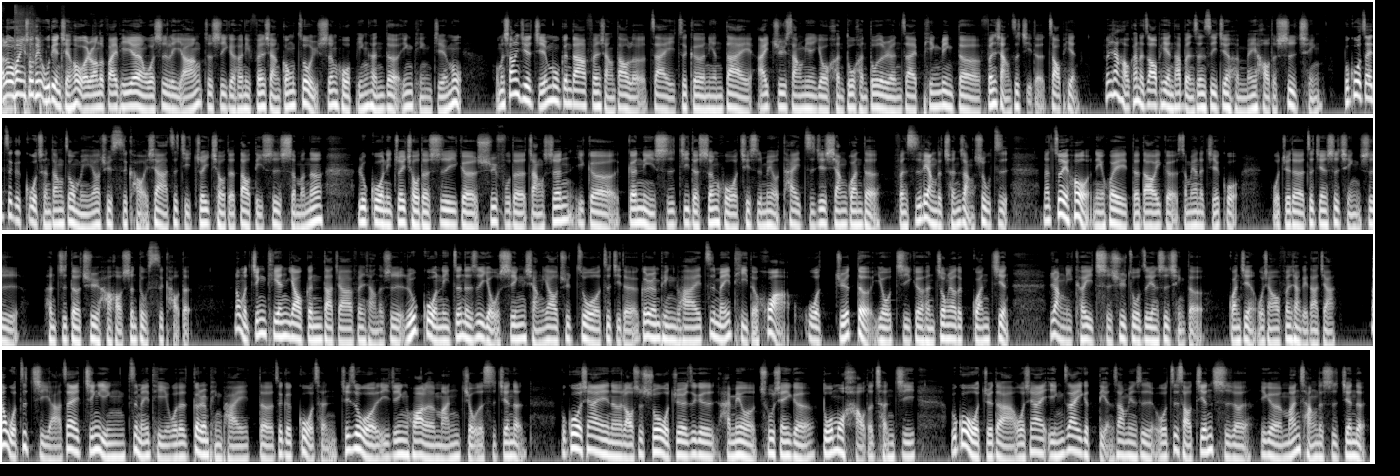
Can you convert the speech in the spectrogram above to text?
Hello，欢迎收听五点前后 Around Five PM，我是李昂，这是一个和你分享工作与生活平衡的音频节目。我们上一集的节目跟大家分享到了，在这个年代，IG 上面有很多很多的人在拼命的分享自己的照片，分享好看的照片，它本身是一件很美好的事情。不过在这个过程当中，我们也要去思考一下，自己追求的到底是什么呢？如果你追求的是一个虚浮的掌声，一个跟你实际的生活其实没有太直接相关的粉丝量的成长数字，那最后你会得到一个什么样的结果？我觉得这件事情是很值得去好好深度思考的。那我们今天要跟大家分享的是，如果你真的是有心想要去做自己的个人品牌自媒体的话，我觉得有几个很重要的关键，让你可以持续做这件事情的关键，我想要分享给大家。那我自己啊，在经营自媒体、我的个人品牌的这个过程，其实我已经花了蛮久的时间了。不过现在呢，老实说，我觉得这个还没有出现一个多么好的成绩。不过我觉得啊，我现在赢在一个点上面，是我至少坚持了一个蛮长的时间的。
